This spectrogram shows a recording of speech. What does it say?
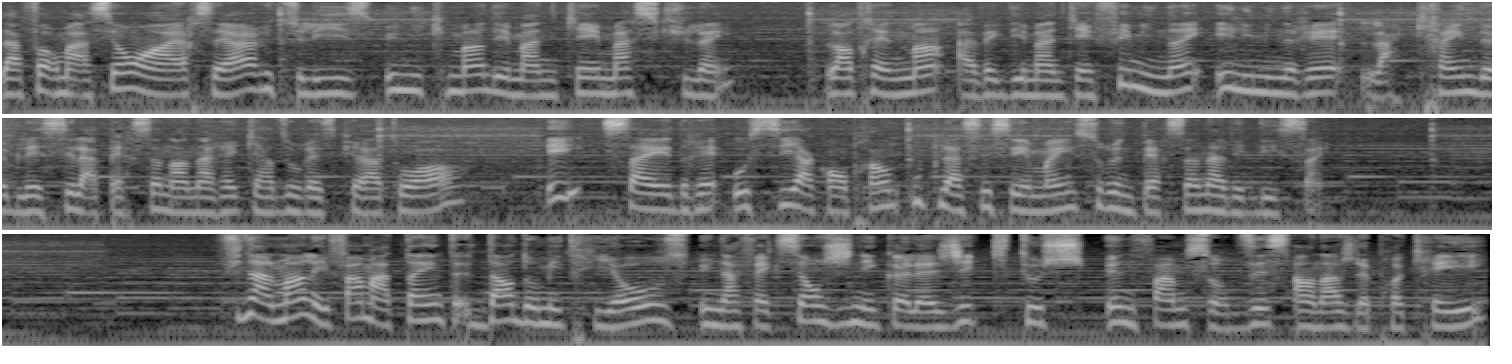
La formation en RCR utilise uniquement des mannequins masculins, L'entraînement avec des mannequins féminins éliminerait la crainte de blesser la personne en arrêt cardio-respiratoire et ça aiderait aussi à comprendre où placer ses mains sur une personne avec des seins. Finalement, les femmes atteintes d'endométriose, une affection gynécologique qui touche une femme sur dix en âge de procréer,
